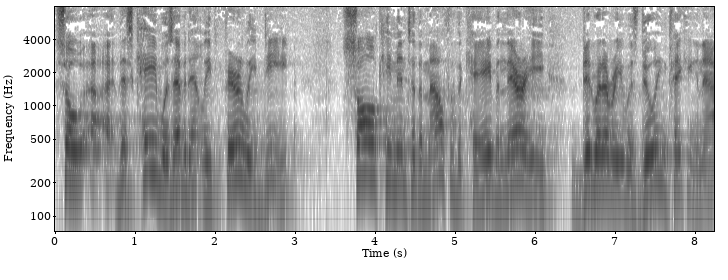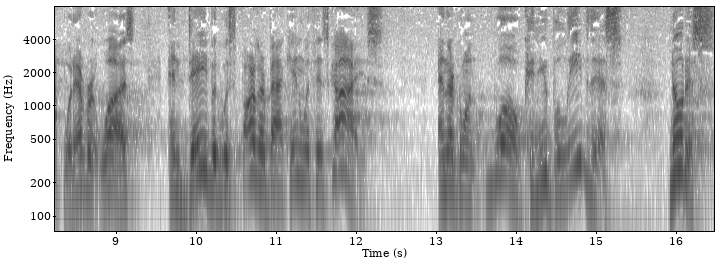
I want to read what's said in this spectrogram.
So uh, this cave was evidently fairly deep, Saul came into the mouth of the cave, and there he did whatever he was doing, taking a nap, whatever it was. And David was farther back in with his guys. And they're going, Whoa, can you believe this? Notice.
